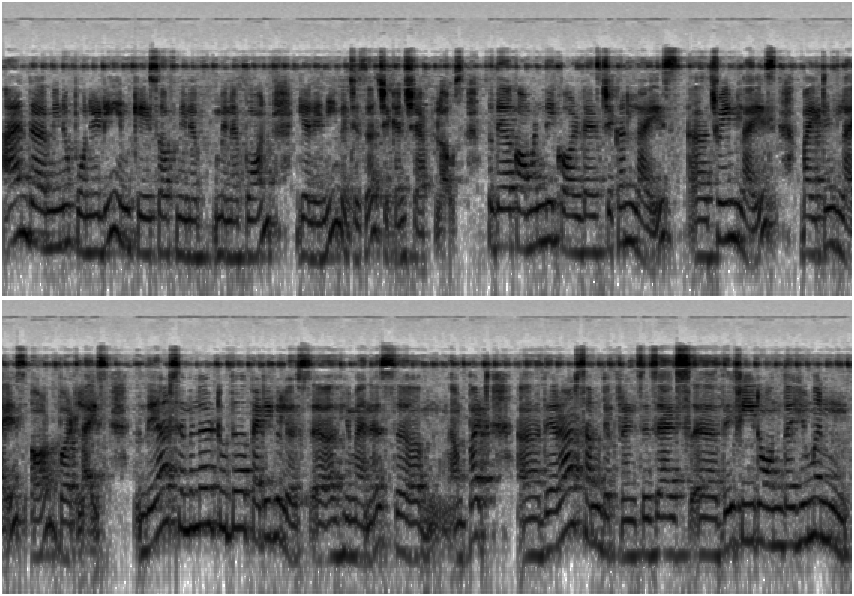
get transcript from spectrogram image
and uh, Menoponidae in case of Menopon gallinae which is a chicken chef louse. So they are commonly called as chicken lice, uh, lice, biting lice or bird lice. They are similar to the Pediculus uh, humanus um, but uh, there are some differences as uh, they feed on the human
